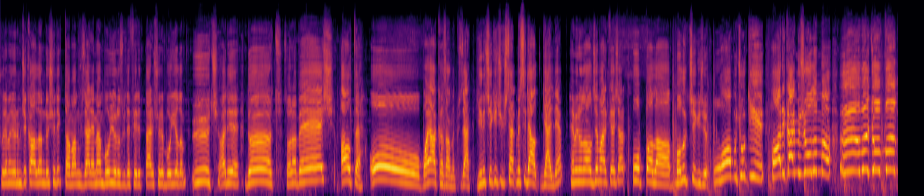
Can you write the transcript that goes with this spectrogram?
Şöyle hemen örümcek ağlarını döşedik. Tamam güzel hemen boyuyoruz bir de Feritler. Şöyle boyayalım. 3 hadi 4 sonra 5 6. Oo bayağı kazandık güzel. Yeni çekiç yükseltmesi de geldi. Hemen onu alacağım arkadaşlar. Hoppala balık çekici. Oha bu çok iyi. Harikaymış oğlum mu? Ee, ama çok fark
